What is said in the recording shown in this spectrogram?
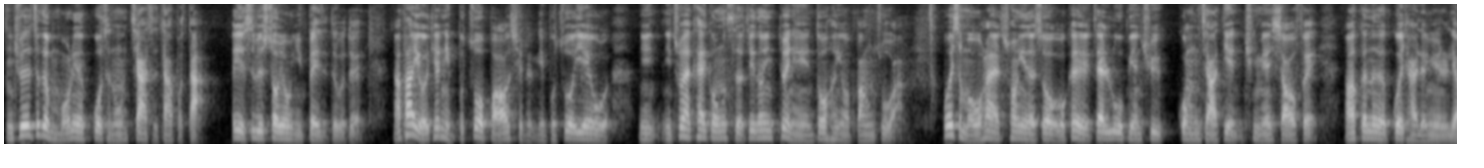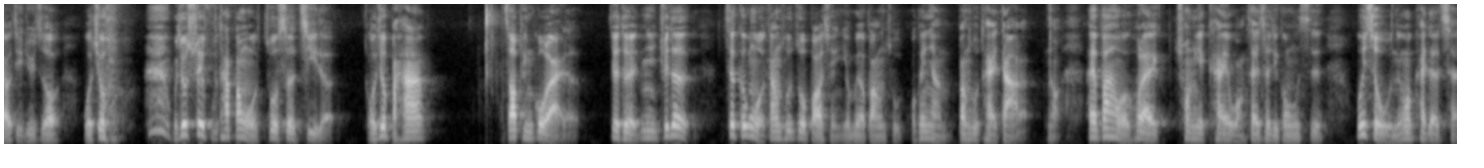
你觉得这个磨练的过程中价值大不大？而且是不是受用一辈子，对不对？哪怕有一天你不做保险了，你不做业务，你你出来开公司，这些东西对你都很有帮助啊。为什么我后来创业的时候，我可以在路边去逛一家店，去里面消费，然后跟那个柜台人员聊几句之后，我就。我就说服他帮我做设计了，我就把他招聘过来了，对不对？你觉得这跟我当初做保险有没有帮助？我跟你讲，帮助太大了啊！还有包括我后来创业开网站设计公司，为什么我能够开得成？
